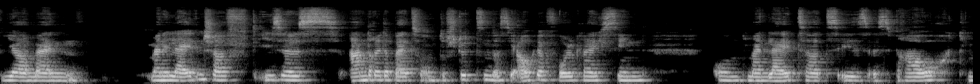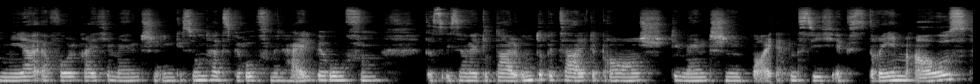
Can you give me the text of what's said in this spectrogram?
ja, mein, meine Leidenschaft ist es, andere dabei zu unterstützen, dass sie auch erfolgreich sind. Und mein Leitsatz ist, es braucht mehr erfolgreiche Menschen in Gesundheitsberufen, in Heilberufen. Das ist eine total unterbezahlte Branche. Die Menschen beuten sich extrem aus.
